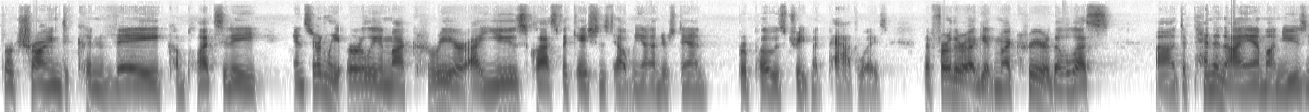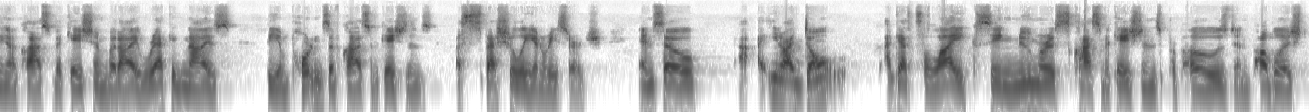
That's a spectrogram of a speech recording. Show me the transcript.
for trying to convey complexity. And certainly early in my career, I used classifications to help me understand proposed treatment pathways. The further I get in my career, the less uh, dependent I am on using a classification, but I recognize the importance of classifications especially in research. And so, you know, I don't, I guess, like seeing numerous classifications proposed and published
